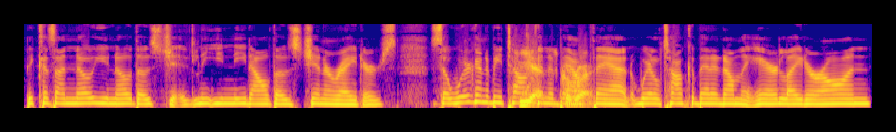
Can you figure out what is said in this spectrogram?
because I know you know those, you need all those generators. So we're going to be talking yes, about correct. that. We'll talk about it on the air later on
